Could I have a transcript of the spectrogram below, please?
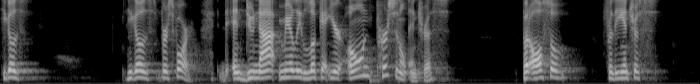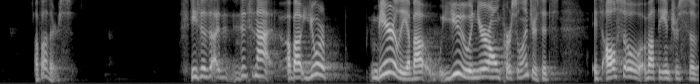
He goes, he goes, verse 4, and do not merely look at your own personal interests, but also for the interests of others. He says, uh, This is not about your, merely about you and your own personal interests. It's, it's also about the interests of,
